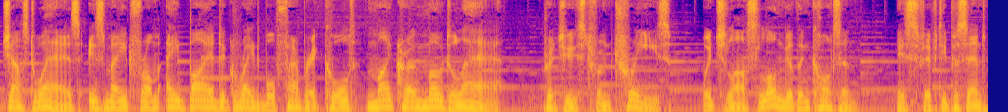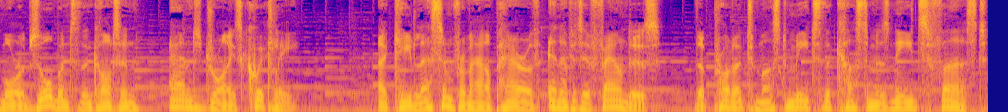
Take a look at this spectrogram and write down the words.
Just Wears is made from a biodegradable fabric called micromodal air, produced from trees, which lasts longer than cotton is 50% more absorbent than cotton and dries quickly. A key lesson from our pair of innovative founders the product must meet the customer's needs first.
